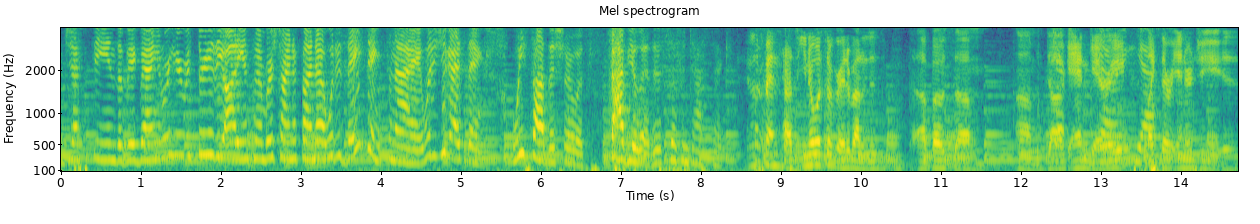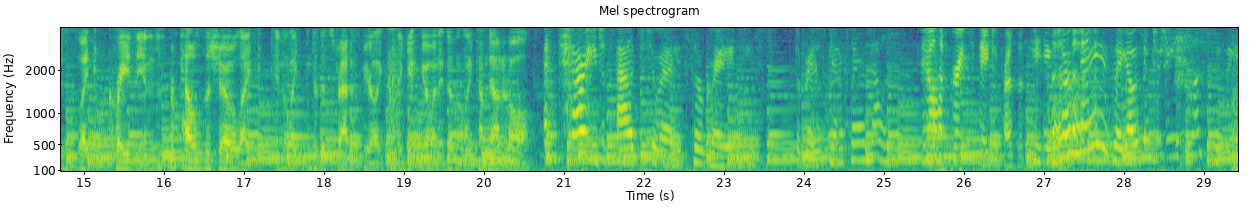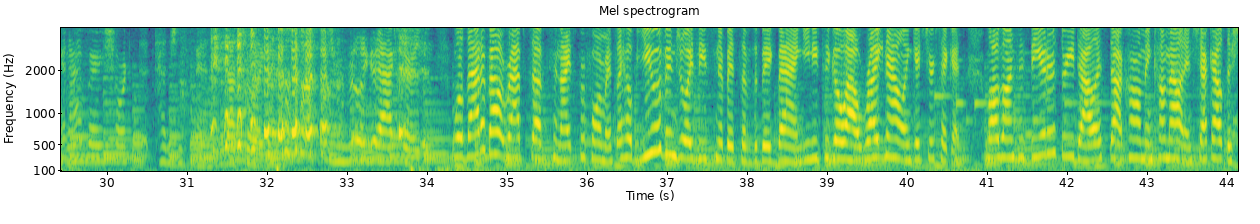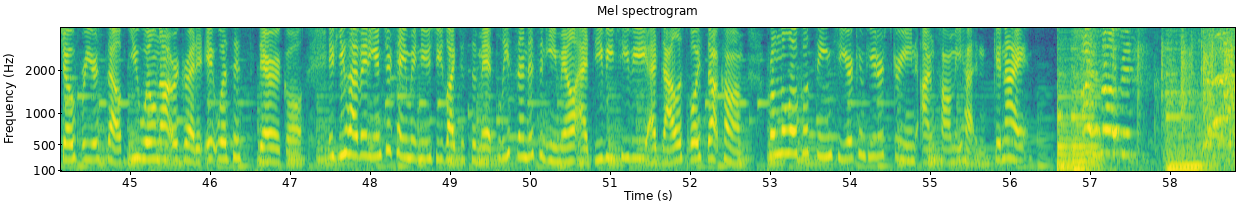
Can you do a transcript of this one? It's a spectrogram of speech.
We have just seen The Big Bang, and we're here with three of the audience members trying to find out what did they think tonight. What did you guys think? We thought the show was fabulous. It was so fantastic. It was fantastic. You know what's so great about it is uh, both um, um, Doug Ga- and Gary, Gary, yeah. like their energy is like crazy, and it just propels the show like into like into the stratosphere like from the get go, and it doesn't like come down at all. And Terry just adds to it. He's so great. He's the greatest piano player in Dallas. They all have great stage presence. They're amazing. I was entertained constantly, and I have very short attention span, so that's really good. it's really good actors. Well, that about wraps up tonight's performance. I hope you have enjoyed these snippets of The Big Bang. You need to go out right now and get your tickets. Log on to theater3dallas.com and come out and check out the show for yourself. You will not regret it. It was hysterical. If you have any entertainment news you'd like to submit, please send us an email at dvtv at dallasvoice.com. From the local scene to your computer screen, I'm Tommy Hutton. Good night. I love it!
